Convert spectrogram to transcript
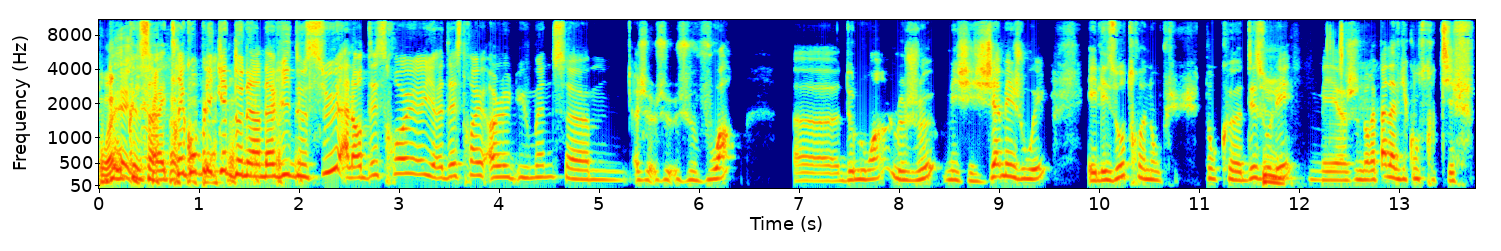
Ouais. Donc ça va être très compliqué de donner un avis dessus. Alors Destroy, Destroy All Humans, euh, je, je- je vois euh, de loin le jeu, mais j'ai jamais joué et les autres non plus. Donc euh, désolé, mais euh, je n'aurai pas d'avis constructif.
